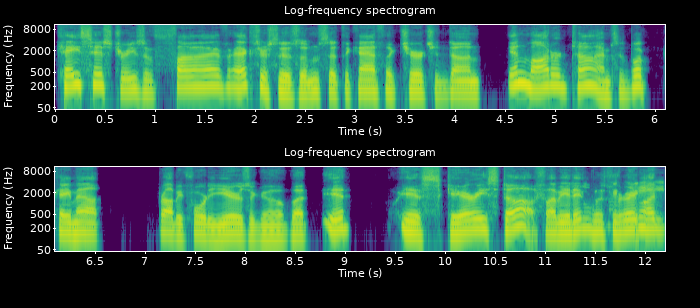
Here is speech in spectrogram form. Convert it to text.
case histories of five exorcisms that the Catholic Church had done in modern times. The book came out probably 40 years ago, but it is scary stuff. I mean, it was very much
